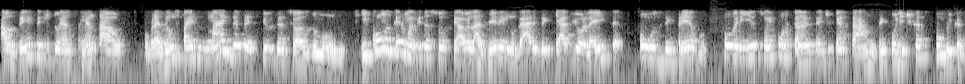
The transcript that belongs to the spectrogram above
ausência de doença mental. O Brasil é um dos países mais depressivos e ansiosos do mundo. E como ter uma vida social e lazer em lugares em que há violência ou desemprego? Por isso a importância de pensarmos em políticas públicas.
